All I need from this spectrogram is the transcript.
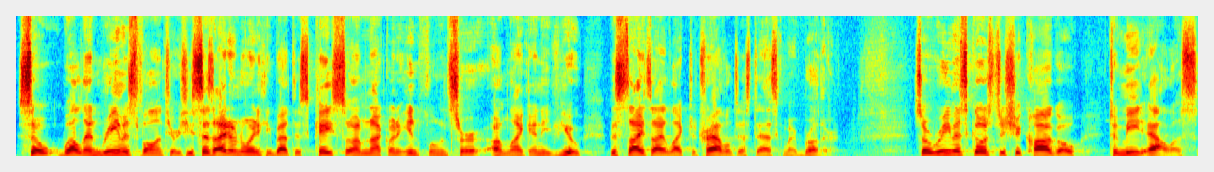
so, well, then Remus volunteers. He says, I don't know anything about this case, so I'm not going to influence her, unlike any of you. Besides, I like to travel, just ask my brother. So Remus goes to Chicago to meet Alice,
